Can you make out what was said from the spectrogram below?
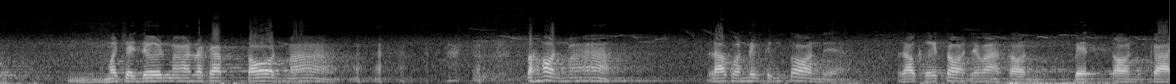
กไม่ใช่เดินมานะครับ ต้อนมา ต้อนมาเราก็นึกถึงต้อนเนี่ย เราเคยต้อนใช่ไหมตอนเป็ดตอนไก่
